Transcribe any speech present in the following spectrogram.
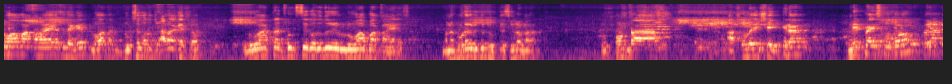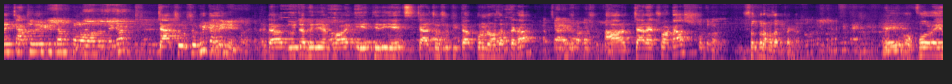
লোহা বাঁকা হয়ে গেছে দেখেন লোহাটা ঢুকছে কত দূর? আর আগে লোহাটা ঢুকছে কত দূর? লোহা বাঁকা হয়ে গেছে। মানে বোর্ডের ভিতর ঢুকতেছিল না। তো ফোনটা আসলে সেই। এটার নেট প্রাইস কত? চারশো পনেরো হাজার টাকা। এটা দুইটা ভেরিয়েন্ট হয় এ থ্রি এক্স চার চৌষট্টিটা পনেরো হাজার টাকা। আর চার একশো আঠাশ আর চার একশো আঠাশ সত্তর হাজার। টাকা। এই অপোর এই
